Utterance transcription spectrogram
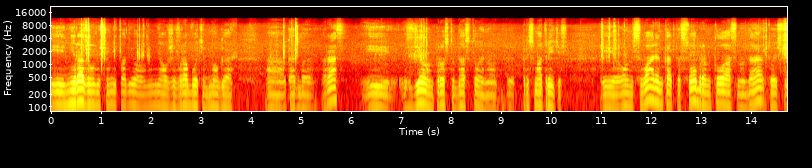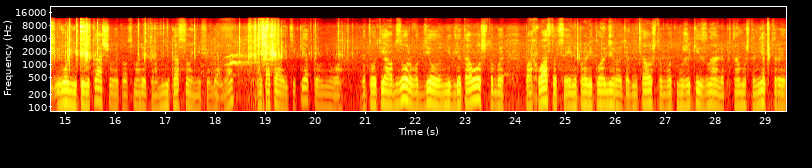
и ни разу он еще не подвел, он у меня уже в работе много а, как бы раз. И сделан просто достойно, вот, э, присмотритесь. И он сварен как-то, собран классно, да, то есть его не перекашивает, вот смотрите, он не косой нифига, да. Вот такая этикетка у него. Это вот я обзор вот делаю не для того, чтобы похвастаться или прорекламировать, а для того, чтобы вот мужики знали, потому что некоторые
